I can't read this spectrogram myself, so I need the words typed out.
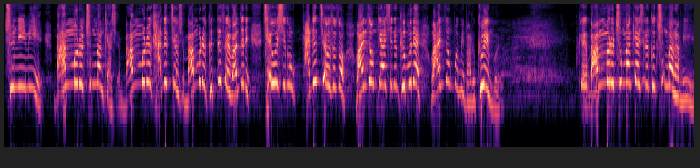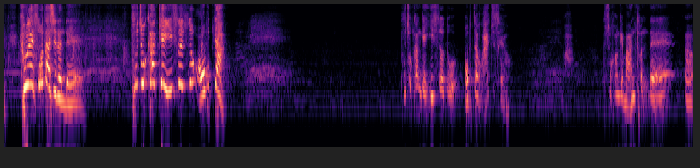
주님이 만물을 충만케 하시는 만물을 가득 채우신 만물의 그 뜻을 완전히 채우시고 가득 채우셔서 완성케 하시는 그분의 완성품이 바로 교회인 거예요. 그 만물을 충만케 하시는 그 충만함이 교회에 쏟아지는데 부족하게 있을 수 없다. 부족한 게 있어도 없다고 해주세요. 아, 부족한 게 많던데. 어.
